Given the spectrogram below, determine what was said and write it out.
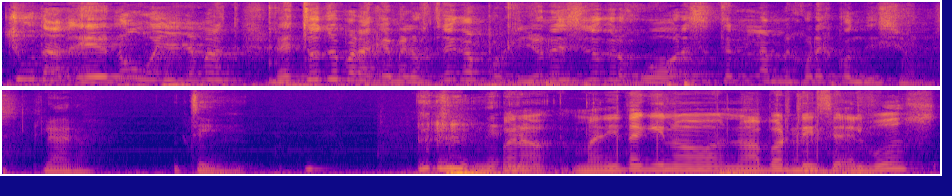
chuta, eh, no voy a llamar a este otro para que me los traigan porque yo necesito que los jugadores estén en las mejores condiciones. Claro. Sí. Bueno, Manita aquí nos, nos aporta y dice, el bus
